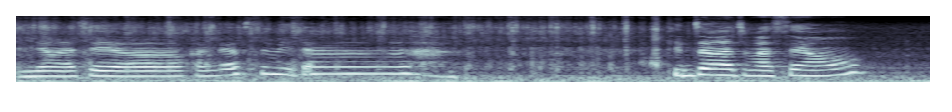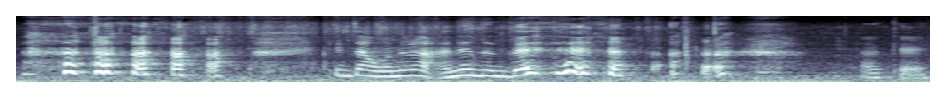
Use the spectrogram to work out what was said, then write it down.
안녕하세요 반갑습니다. 긴장하지 마세요. 긴장 오늘은 안 했는데 오케이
